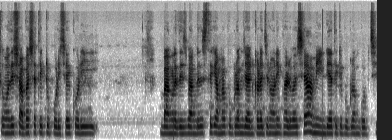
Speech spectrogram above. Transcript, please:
তোমাদের সবার সাথে একটু পরিচয় করি। বাংলাদেশ বাংলাদেশ থেকে আমার প্রোগ্রাম জয়েন করার জন্য অনেক ভালোবাসা। আমি ইন্ডিয়া থেকে প্রোগ্রাম করছি।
